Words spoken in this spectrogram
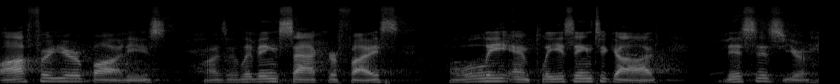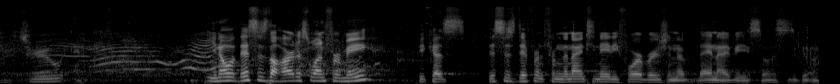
offer your bodies as a living sacrifice, holy and pleasing to God. This is your true. You know, this is the hardest one for me because this is different from the 1984 version of the NIV, so this is a good one.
